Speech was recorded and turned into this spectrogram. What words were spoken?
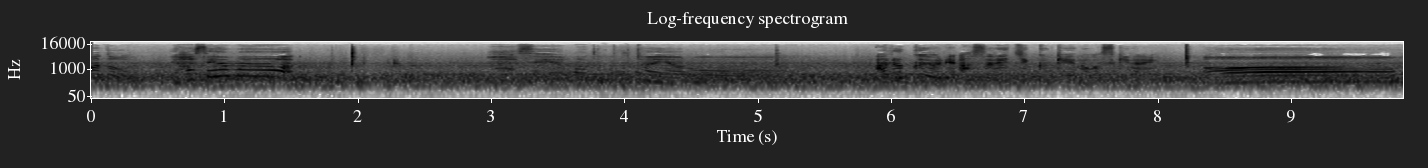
はどう？え長谷山長谷山どうなんやろう。歩くよりアスレチック系のが好きなんよあ長谷山ー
